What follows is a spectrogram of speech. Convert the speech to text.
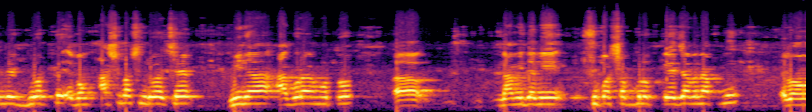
মিনিট দূরত্বে এবং আশেপাশে রয়েছে মিনা আগোড়ার মতো নামি দামি সুপার শপগুলো পেয়ে যাবেন আপনি এবং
